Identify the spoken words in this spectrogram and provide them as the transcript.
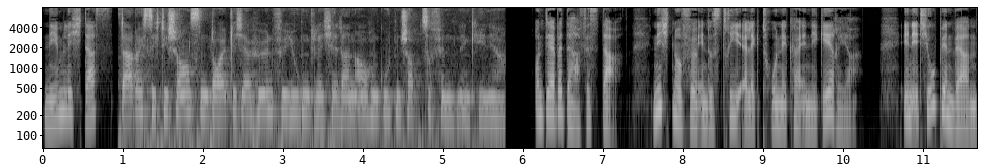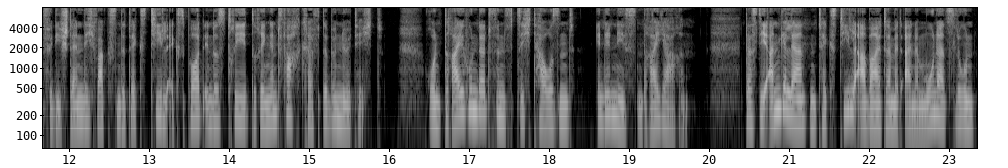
nämlich dass dadurch sich die Chancen deutlich erhöhen für Jugendliche, dann auch einen guten Job zu finden in Kenia. Und der Bedarf ist da. Nicht nur für Industrieelektroniker in Nigeria. In Äthiopien werden für die ständig wachsende Textilexportindustrie dringend Fachkräfte benötigt. Rund 350.000 in den nächsten drei Jahren. Dass die angelernten Textilarbeiter mit einem Monatslohn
